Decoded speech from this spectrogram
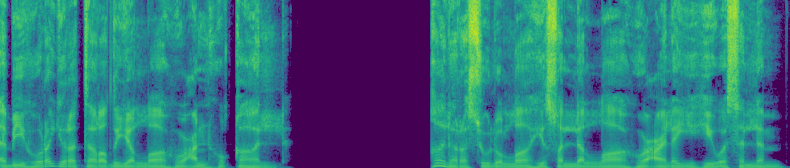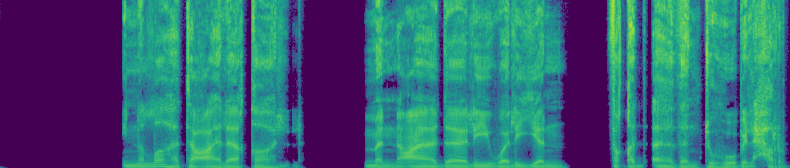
أبي هريرة رضي الله عنه قال قال رسول الله صلى الله عليه وسلم إن الله تعالى قال من عادى لي وليا فقد آذنته بالحرب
